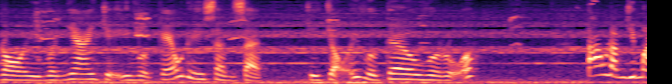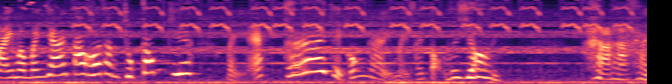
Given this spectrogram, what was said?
rồi vừa nhai chị vừa kéo đi sền sệt. Chị chổi vừa kêu vừa rủa. Tao làm gì mày mà mày nhai tao hả thằng chuột cống kia? Mày ác thế thì có ngày mày phải tội với dời ha ha ha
